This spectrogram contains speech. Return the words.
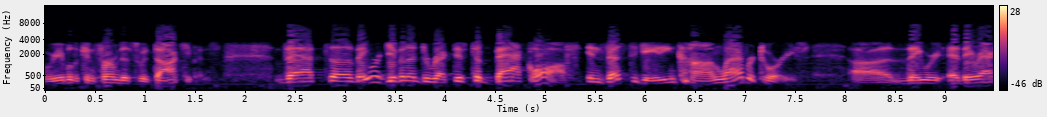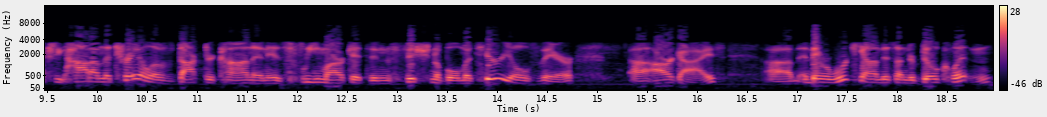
We were able to confirm this with documents that uh, they were given a directive to back off investigating Khan Laboratories. Uh, they were they were actually hot on the trail of Dr. Khan and his flea market and fissionable materials there, uh, our guys, um, and they were working on this under Bill Clinton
